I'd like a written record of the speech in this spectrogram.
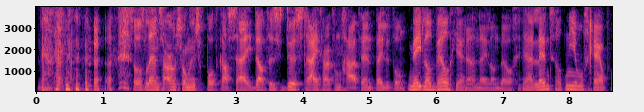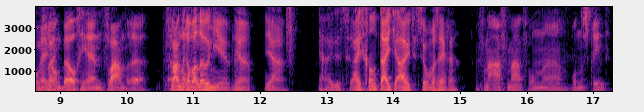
Zoals Lance Armstrong in zijn podcast zei... dat is de strijd waar het om gaat in het peloton. Nederland-België. Ja, Ja, Nederland-België. Lens had niet helemaal scherp volgens mij. Nederland-België en Vlaanderen. Vlaanderen-Wallonië. Ja, ja. ja. dus hij is gewoon een tijdje uit, zullen we maar zeggen. Van Avermaat won, eh, won de sprint.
